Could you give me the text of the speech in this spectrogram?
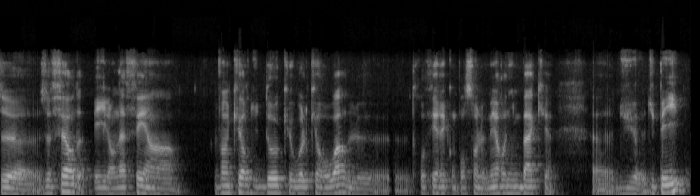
the, the, Third, et il en a fait un vainqueur du Doc Walker Award, le trophée récompensant le meilleur running back du, du pays.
